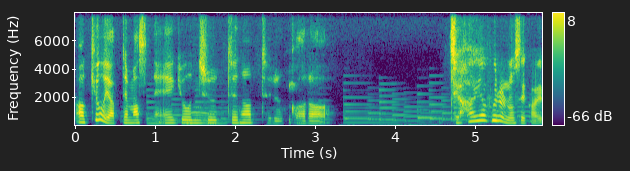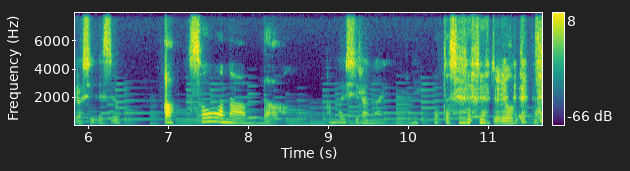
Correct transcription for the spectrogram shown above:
あ、今日やってますね。営業中ってなってるから。ちはやふるの世界らしいですよ。あ、そうなんだ。あんまり知らないよね。私もちゃんと読んでない。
